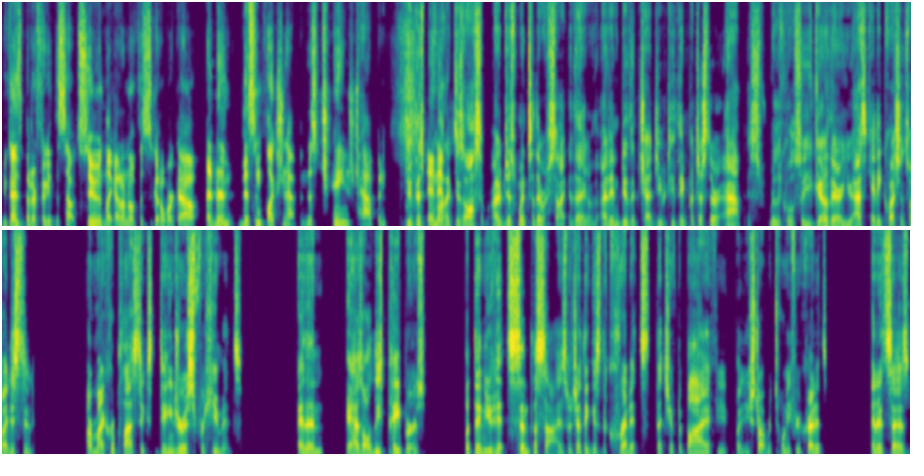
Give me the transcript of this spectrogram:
you guys better figure this out soon. Like, I don't know if this is going to work out. And then this inflection happened. This changed happened. Dude, this And product is awesome. I just went to their site. The, I didn't do the chat GPT thing, but just their app is really cool. So you go there, you ask any question. So I just did, are microplastics dangerous for humans? And then it has all these papers, but then you hit synthesize, which I think is the credits that you have to buy if you, but you start with 20 free credits. And it says,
